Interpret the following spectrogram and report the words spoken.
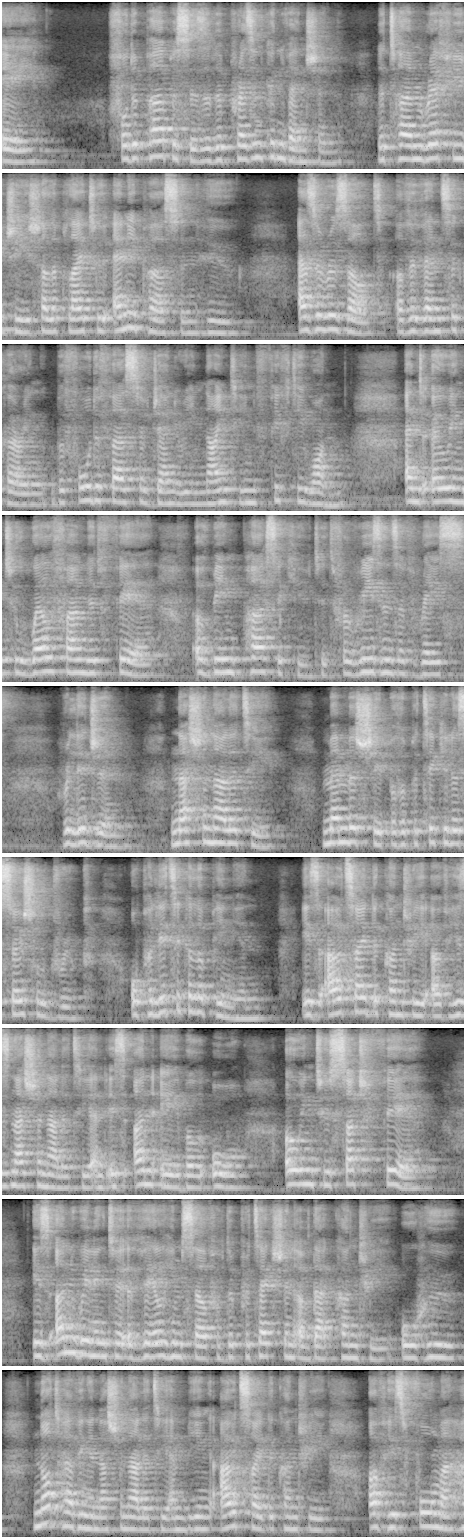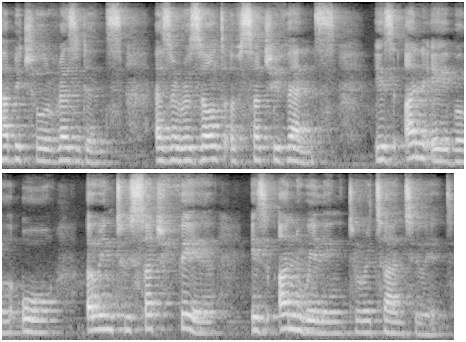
A. For the purposes of the present convention, the term refugee shall apply to any person who, as a result of events occurring before the 1st of January 1951 and owing to well-founded fear of being persecuted for reasons of race, religion, nationality, membership of a particular social group, or political opinion, is outside the country of his nationality and is unable or, owing to such fear, is unwilling to avail himself of the protection of that country or who, not having a nationality and being outside the country of his former habitual residence as a result of such events, is unable or, owing to such fear, is unwilling to return to it.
